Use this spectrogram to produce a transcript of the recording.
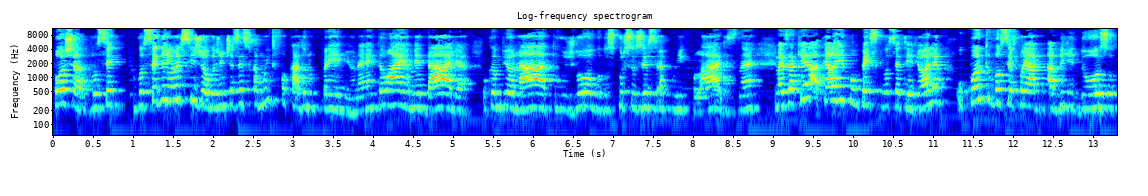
poxa, você, você ganhou esse jogo. A gente às vezes fica muito focado no prêmio, né? Então, ai, a medalha, o campeonato, o jogo, dos cursos extra extracurriculares, né? Mas aquela, aquela recompensa que você teve, olha o quanto você foi habilidoso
